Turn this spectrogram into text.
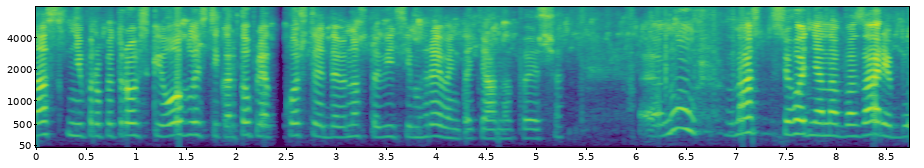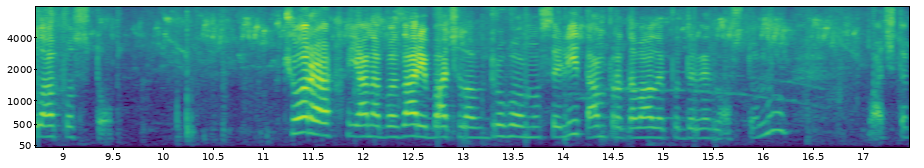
Нас в Дніпропетровській області картопля коштує 98 гривень, Тетяна пише. Е, Ну, в нас сьогодні на базарі була по 100. Вчора я на базарі бачила в другому селі, там продавали по 90. Ну, бачите,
